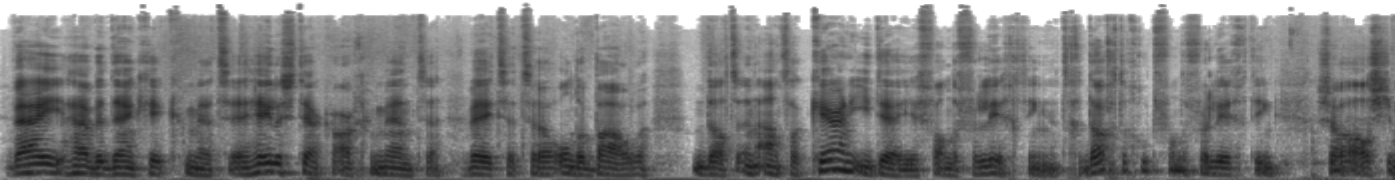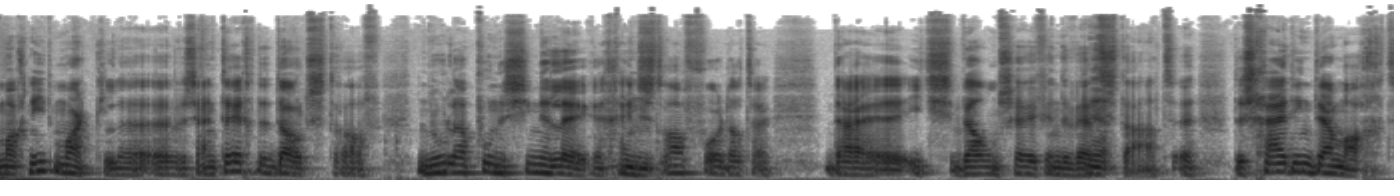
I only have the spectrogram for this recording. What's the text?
Wij hebben denk ik met eh, hele sterke argumenten weten te onderbouwen dat een aantal kernideeën van de verlichting, het gedachtegoed van de verlichting, zoals je mag niet martelen, eh, we zijn tegen de doodstraf, nulla pune sine lege, geen hmm. straf voordat er daar eh, iets wel omschreven in de wet staat. De scheiding der macht,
